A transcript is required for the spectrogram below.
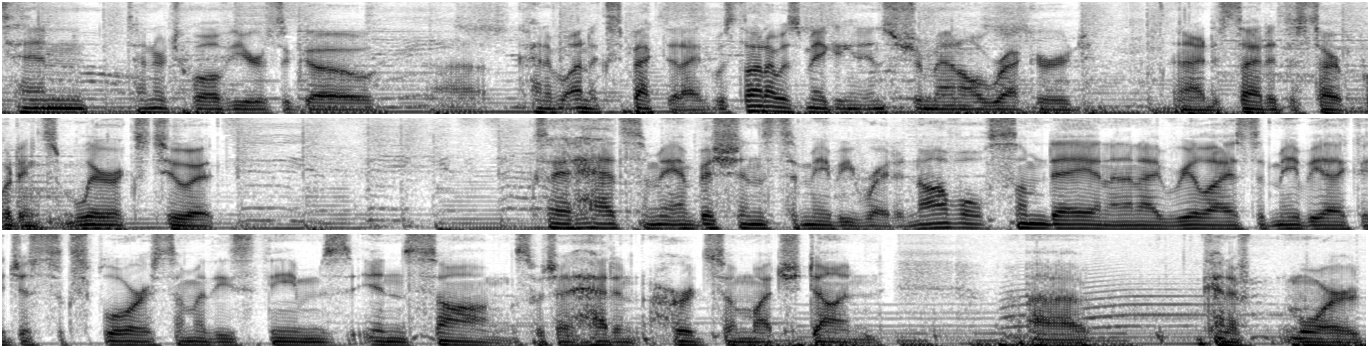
10, 10 or 12 years ago, uh, kind of unexpected. I was thought I was making an instrumental record, and I decided to start putting some lyrics to it. Because I had had some ambitions to maybe write a novel someday, and then I realized that maybe I could just explore some of these themes in songs, which I hadn't heard so much done. Uh, kind of more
